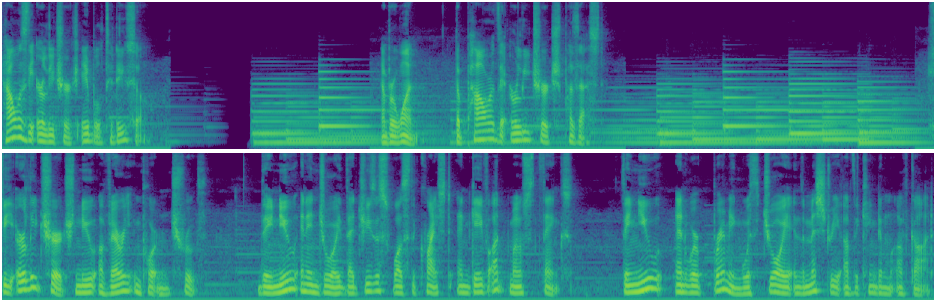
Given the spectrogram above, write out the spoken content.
How was the early church able to do so? Number one, the power the early church possessed. The early church knew a very important truth. They knew and enjoyed that Jesus was the Christ and gave utmost thanks. They knew and were brimming with joy in the mystery of the kingdom of God.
